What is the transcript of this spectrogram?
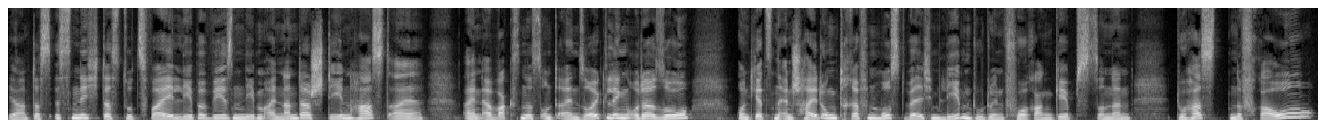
Ja, das ist nicht, dass du zwei Lebewesen nebeneinander stehen hast, ein, ein Erwachsenes und ein Säugling oder so, und jetzt eine Entscheidung treffen musst, welchem Leben du den Vorrang gibst, sondern du hast eine Frau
